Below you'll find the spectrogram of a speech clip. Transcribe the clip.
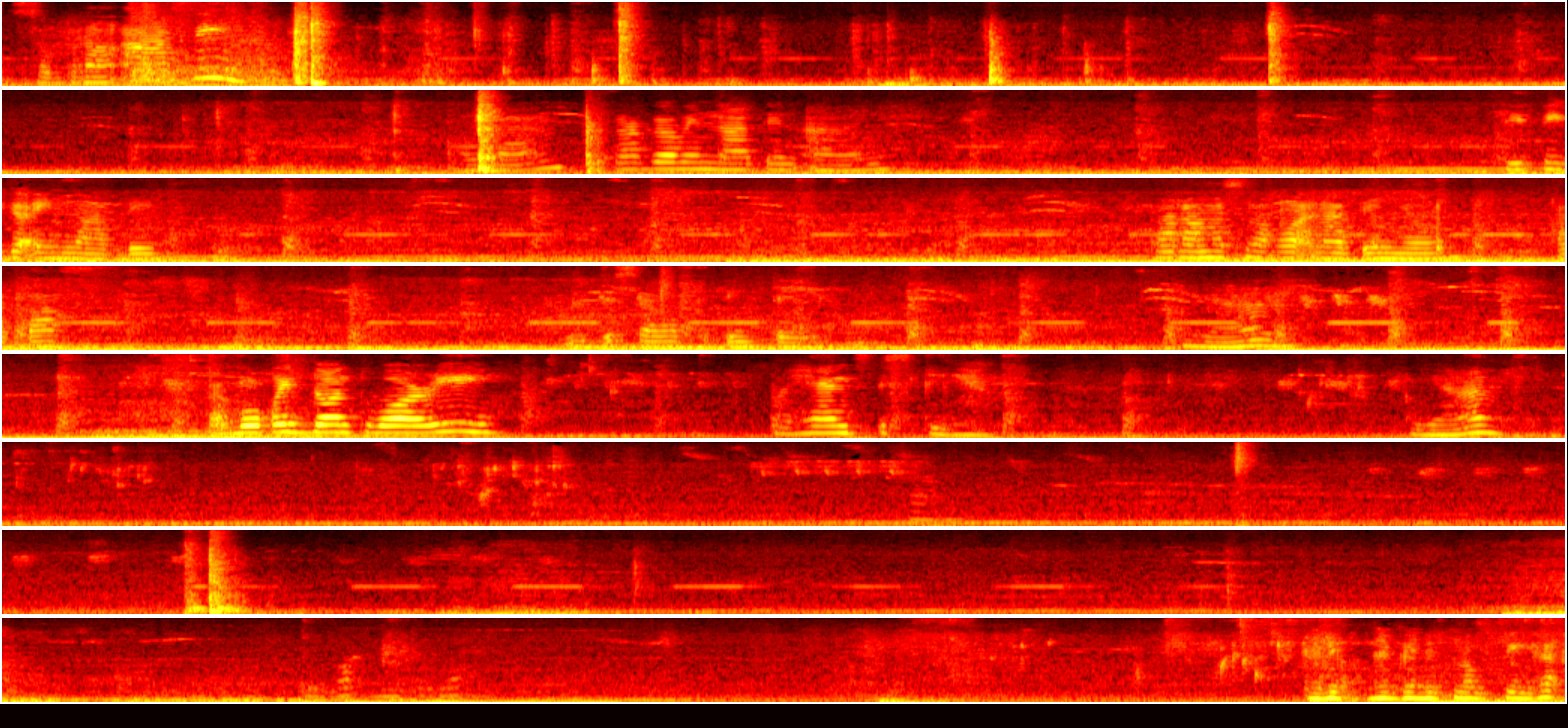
Sobrang asin. Ayan. Gagawin natin ay pipigain natin. Para mas makuha natin yung katas dito sa puting tail. Ayan. Kabukid, don't worry. My hands is clean. Ayan. Galit na galit magpiga.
